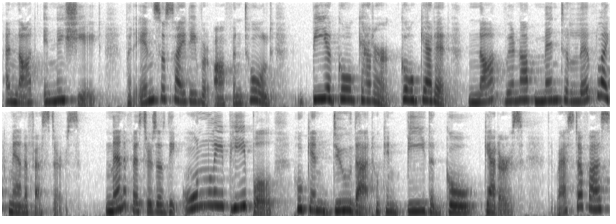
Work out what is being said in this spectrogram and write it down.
and not initiate. But in society, we're often told, be a go getter, go get it. Not, we're not meant to live like manifestors. Manifestors are the only people who can do that, who can be the go getters. The rest of us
